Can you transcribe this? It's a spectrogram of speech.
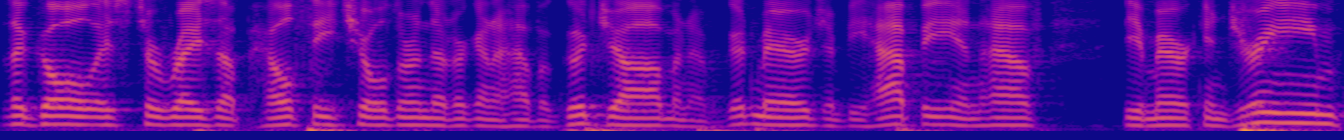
the goal is to raise up healthy children that are going to have a good job and have a good marriage and be happy and have the American dream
